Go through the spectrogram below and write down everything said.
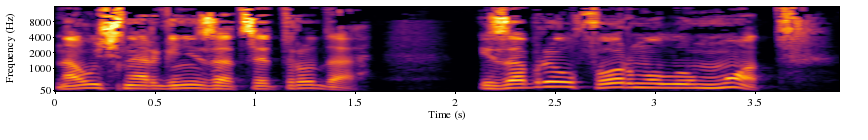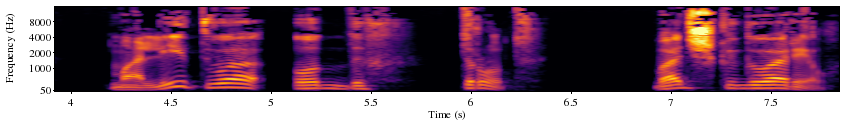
научная организация труда, изобрел формулу МОТ — молитва, отдых, труд. Батюшка говорил,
